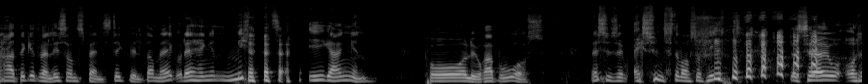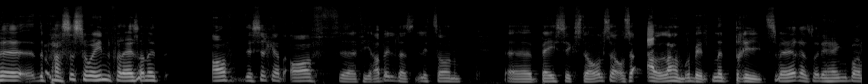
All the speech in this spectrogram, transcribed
hadde jeg et veldig sånn spenstig bilde av meg, og det henger midt i gangen på Lura Boås. Jeg, jeg syns det var så fint. Det ser jo, Og det, det passer så inn, for det er sånn et av, Det er ca. et A4-bilde. Litt sånn uh, basic størrelse. Og så er alle andre bildene dritsvære, så de henger på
